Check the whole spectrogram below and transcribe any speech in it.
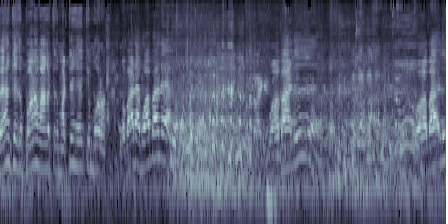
பேங்க்குக்கு பணம் வாங்குறதுக்கு மட்டும் ஏற்றி போறோம். வாடா கோபாலு. கோபாலு. கோபாலு.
